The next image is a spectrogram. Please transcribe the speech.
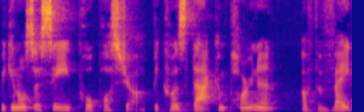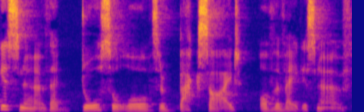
We can also see poor posture because that component of the vagus nerve, that dorsal or sort of backside of the vagus nerve,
